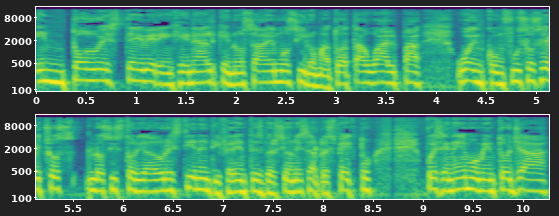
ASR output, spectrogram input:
en todo este berenjenal que no sabemos si lo mató a Tahualpa o en confusos hechos, los historiadores tienen diferentes versiones al respecto, pues en ese momento ya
